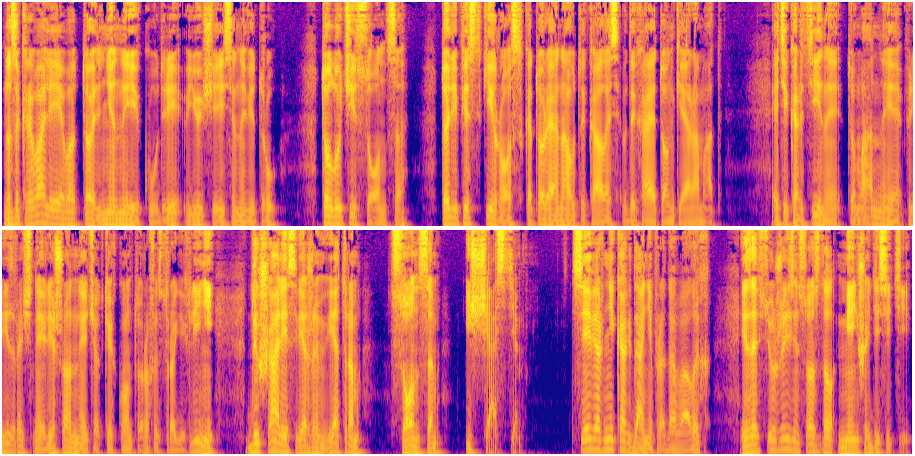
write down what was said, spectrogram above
но закрывали его то льняные кудри, вьющиеся на ветру, то лучи солнца, то лепестки роз, в которые она утыкалась, вдыхая тонкий аромат. Эти картины, туманные, призрачные, лишенные четких контуров и строгих линий, дышали свежим ветром, солнцем и счастьем. Север никогда не продавал их и за всю жизнь создал меньше десяти.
